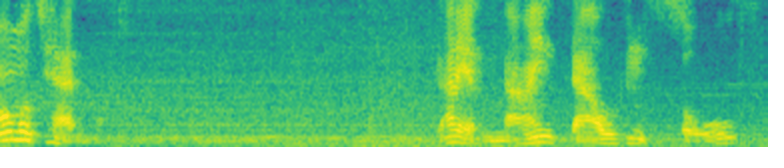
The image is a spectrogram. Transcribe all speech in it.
Almost had one. God, I have 9,000 souls?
